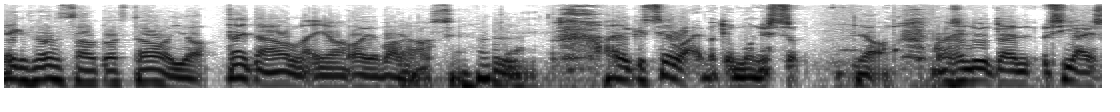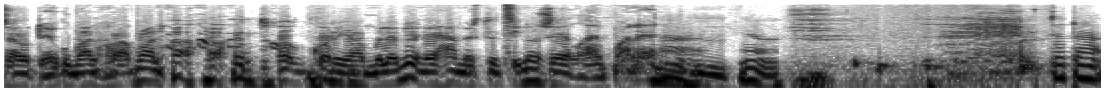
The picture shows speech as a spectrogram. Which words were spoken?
Eikö se osassa autoista ole jo? Taitaa olla jo. On jo valmius. Kyllä. Ainakin selaimet on monissa. Joo. Mä sanoin jotain sijaisauto, joku vanha, vanha auto korjaamolle, vielä hämmästyt, että siinä on selainpaneeli. Mm, joo. Tota,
